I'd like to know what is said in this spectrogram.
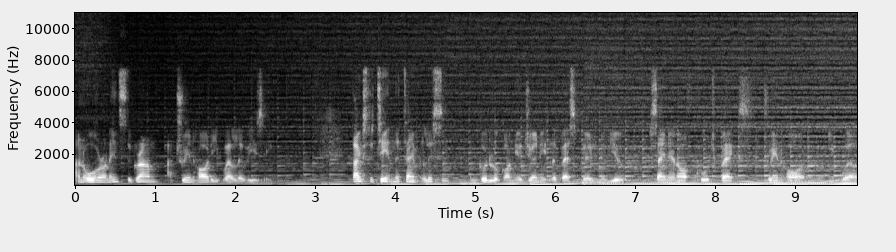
and over on Instagram at Train Hard Eat Well Live Easy. Thanks for taking the time to listen and good luck on your journey to the best version of you. Signing off, Coach Bex, train hard, eat well,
